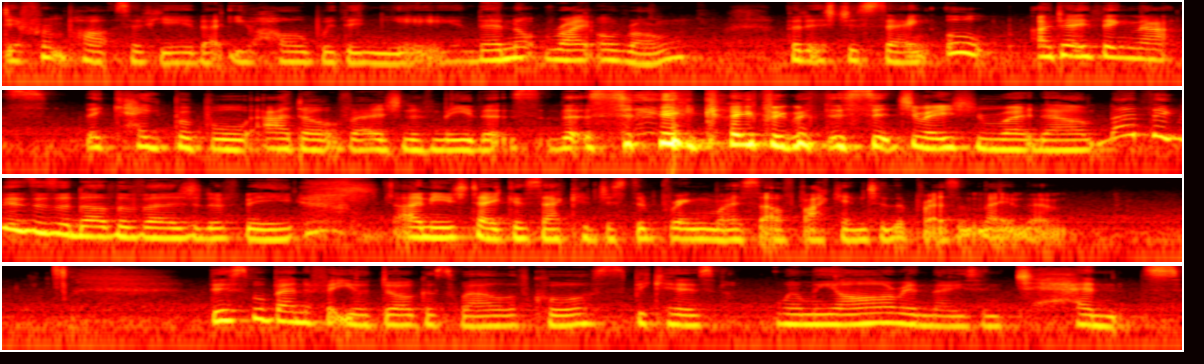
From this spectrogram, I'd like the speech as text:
different parts of you that you hold within you. They're not right or wrong, but it's just saying, oh, I don't think that's the capable adult version of me that's that's coping with this situation right now. I think this is another version of me. I need to take a second just to bring myself back into the present moment. This will benefit your dog as well, of course, because when we are in those intense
